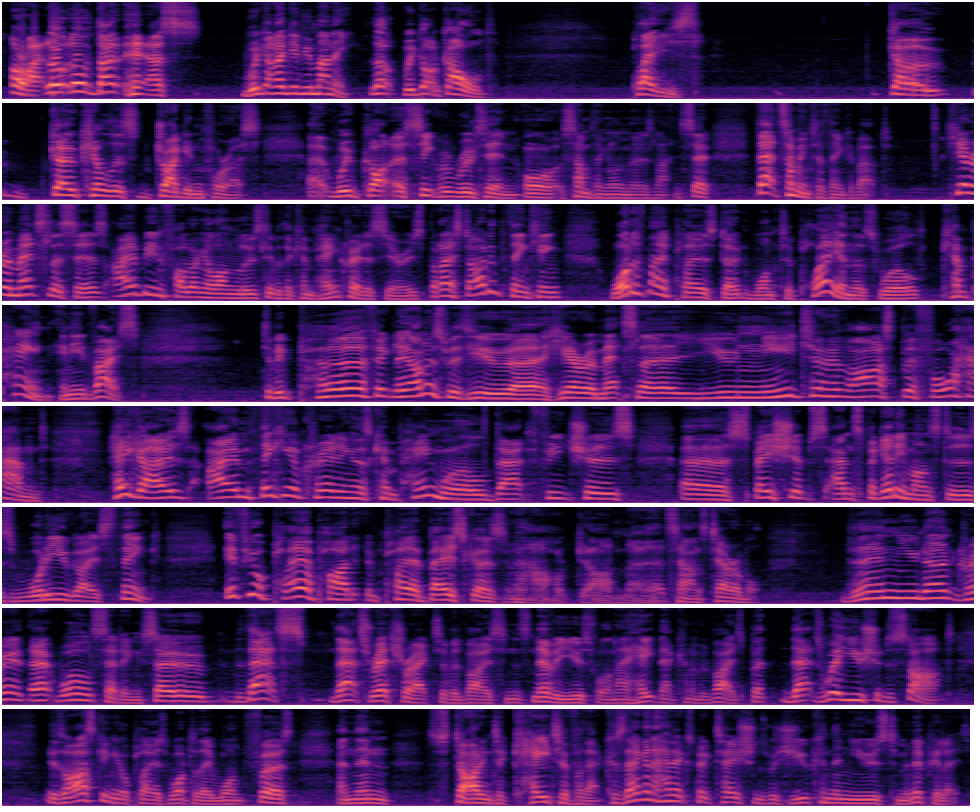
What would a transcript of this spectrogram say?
All right, look, look, don't hit us. We're going to give you money. Look, we got gold. Please go go kill this dragon for us. Uh, we've got a secret route in, or something along those lines. So that's something to think about. Hero Metzler says, I've been following along loosely with the Campaign Creator series, but I started thinking, what if my players don't want to play in this world campaign? Any advice? To be perfectly honest with you, uh, Hero Metzler, you need to have asked beforehand hey guys, I'm thinking of creating this campaign world that features uh, spaceships and spaghetti monsters. What do you guys think? If your player part player base goes, oh god, no, that sounds terrible, then you don't create that world setting. So that's that's retroactive advice, and it's never useful. And I hate that kind of advice. But that's where you should start is asking your players what do they want first and then starting to cater for that because they're going to have expectations which you can then use to manipulate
